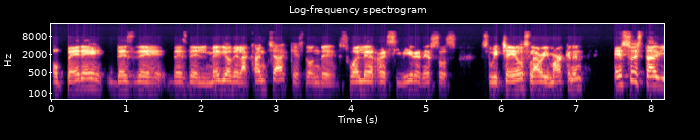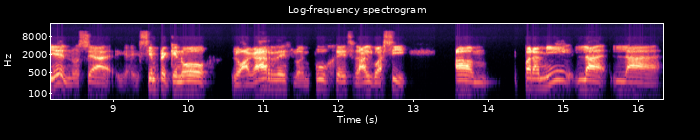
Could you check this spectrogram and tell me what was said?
opere desde, desde el medio de la cancha, que es donde suele recibir en esos switcheos Larry Markkinen, eso está bien, o sea, siempre que no lo agarres, lo empujes, algo así. Um, para mí, la, la,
